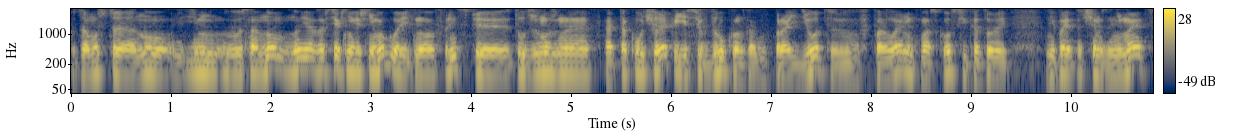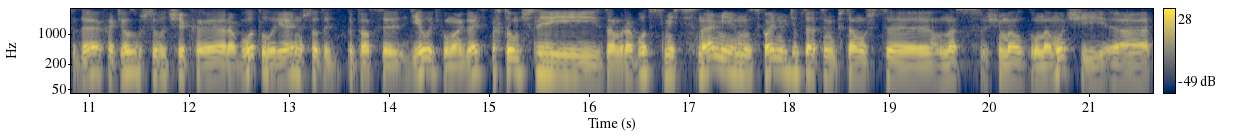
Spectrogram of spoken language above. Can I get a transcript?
потому что, ну, им в основном, ну, я за всех, конечно, не могу говорить, но, в принципе, тут же нужно от такого человека, если вдруг он как бы пройдет в парламент московский, который непонятно чем занимается, да, хотелось бы, чтобы человек работал, реально что-то пытался делать, помогать, в том числе и там работать вместе с нами, муниципальными депутатами, депутатами, потому что у нас очень мало полномочий, а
